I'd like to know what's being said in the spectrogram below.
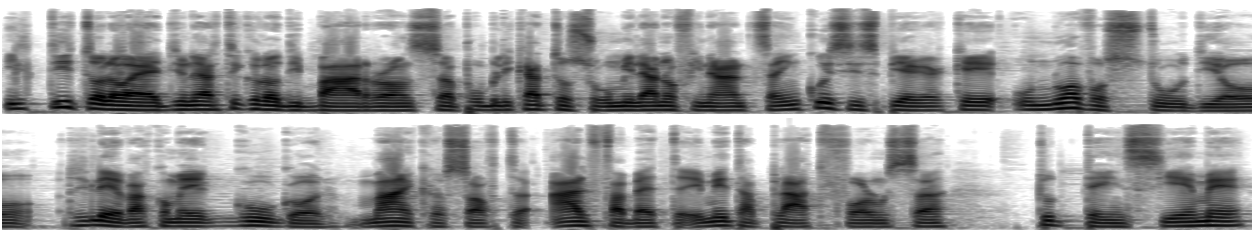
Il titolo è di un articolo di Barrons pubblicato su Milano Finanza in cui si spiega che un nuovo studio rileva come Google, Microsoft, Alphabet e Meta Platforms, tutte insieme,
